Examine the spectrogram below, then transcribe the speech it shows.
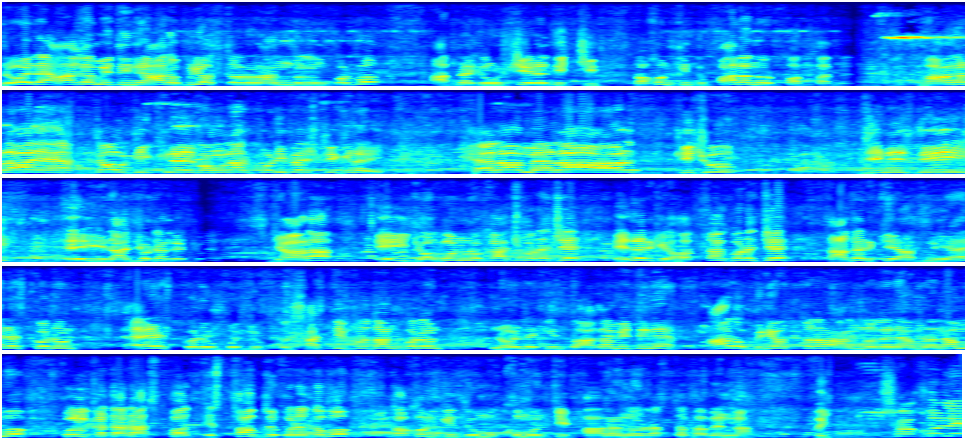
নইলে আগামী দিনে আরও বৃহত্তর আন্দোলন করব। আপনাকে হুঁশিয়ারি দিচ্ছি, তখন কিন্তু পালানোর পথ পাবেন বাংলায় একটাও ঠিক নেই, বাংলার পরিবেশ ঠিক নেই। খেলা মেলা আর কিছু জিনিস দিয়েই এই রাজ্যটাকে যারা এই জঘন্য কাজ করেছে এদেরকে হত্যা করেছে তাদেরকে আপনি অ্যারেস্ট করুন অ্যারেস্ট করে উপযুক্ত শাস্তি প্রদান করুন নইলে কিন্তু আগামী দিনে আরও বৃহত্তর আন্দোলনে আমরা নামবো কলকাতা রাজপথ স্তব্ধ করে দেবো তখন কিন্তু মুখ্যমন্ত্রী পালানোর রাস্তা পাবেন না। সকলে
